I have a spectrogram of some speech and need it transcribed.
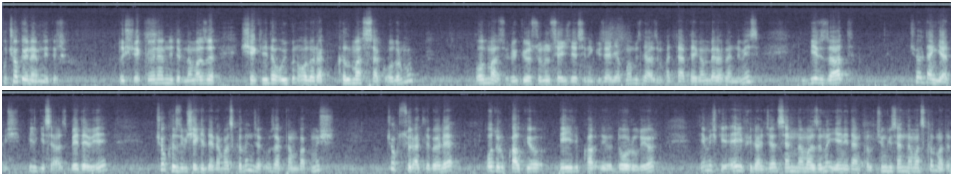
Bu çok önemlidir. Dış şekli önemlidir. Namazı şekline uygun olarak kılmazsak olur mu? Olmaz. Rükûsunu, secdesini güzel yapmamız lazım. Hatta Peygamber Efendimiz bir zat çölden gelmiş, bilgisi az, bedevi, çok hızlı bir şekilde namaz kılınca uzaktan bakmış, çok süratle böyle Oturup kalkıyor, eğilip doğruluyor. Demiş ki ey filanca sen namazını yeniden kıl. Çünkü sen namaz kılmadın.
